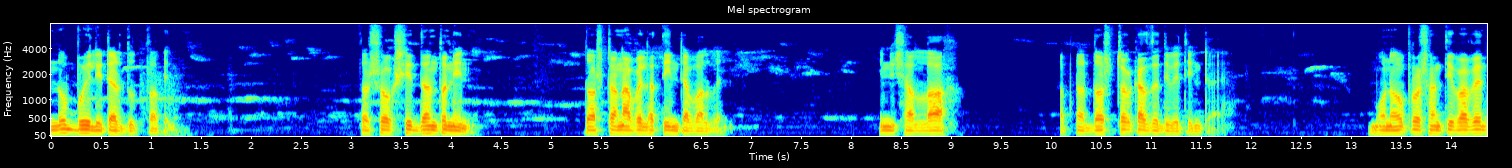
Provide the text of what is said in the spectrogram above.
নব্বই লিটার দুধ পাবেন। দর্শক, সিদ্ধান্ত নিন, দশটা না পেলে তিনটা পালবেন। ইনশাল্লাহ আপনার দশটার কাজে দিবে তিনটায়। মনেও প্রশান্তি পাবেন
